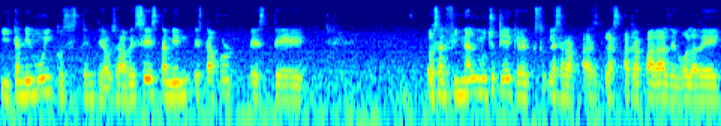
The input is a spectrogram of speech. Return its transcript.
y también muy inconsistente. O sea, a veces también Stafford, este. O sea, al final mucho tiene que ver con las, las atrapadas de Goladay.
